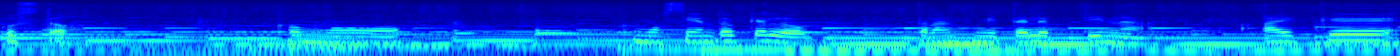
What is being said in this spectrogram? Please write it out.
justo como, como siento que lo transmite leptina. Hay que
